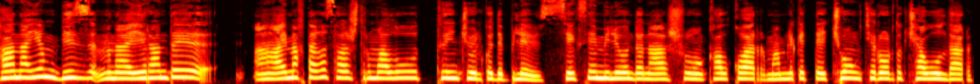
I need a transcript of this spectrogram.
хан айым биз мына иранды аймактагы салыштырмалуу тынч өлкө деп билебиз. Сексен миллиондон ашуун калкы бар мамлекетте чоң террордук чабуулдар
